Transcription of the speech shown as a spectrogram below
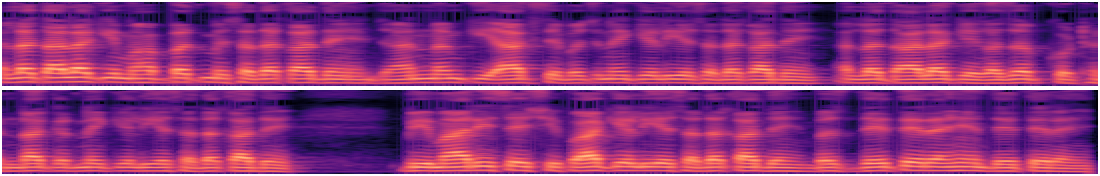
اللہ تعالیٰ کی محبت میں صدقہ دیں، جہنم کی آگ سے بچنے کے لیے صدقہ دیں۔ اللہ تعالیٰ کے غضب کو ٹھنڈا کرنے کے لیے صدقہ دیں۔ بیماری سے شفا کے لیے صدقہ دیں۔ بس دیتے رہیں دیتے رہیں۔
